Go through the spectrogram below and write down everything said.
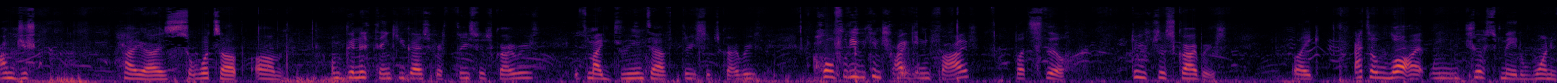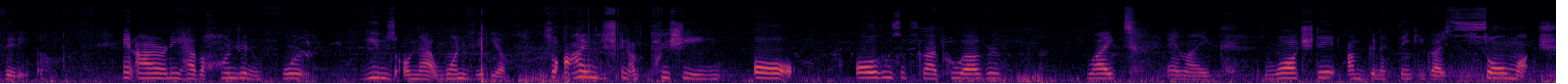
I'm just Hi guys, so what's up? Um I'm gonna thank you guys for three subscribers. It's my dream to have three subscribers. Hopefully we can try getting five, but still, three subscribers. Like, that's a lot when you just made one video. And I already have 104 views on that one video. So I'm just gonna appreciate you all, all who subscribed, whoever liked and like watched it. I'm gonna thank you guys so much.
